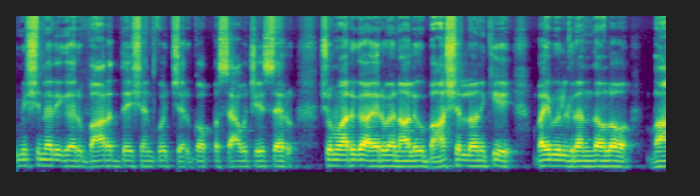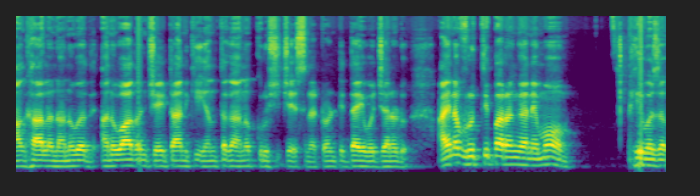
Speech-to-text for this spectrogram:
మిషనరీ గారు భారతదేశానికి వచ్చారు గొప్ప సేవ చేశారు. సుమారుగా ఇరవై నాలుగు భాషల్లోనికి బైబిల్ గ్రంథంలో భాగాలను అనువద అనువాదం చేయటానికి ఎంతగానో కృషి చేసినటువంటి దైవజనుడు. ఆయన వృత్తిపరంగానేమో హీ వాజ్ అ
